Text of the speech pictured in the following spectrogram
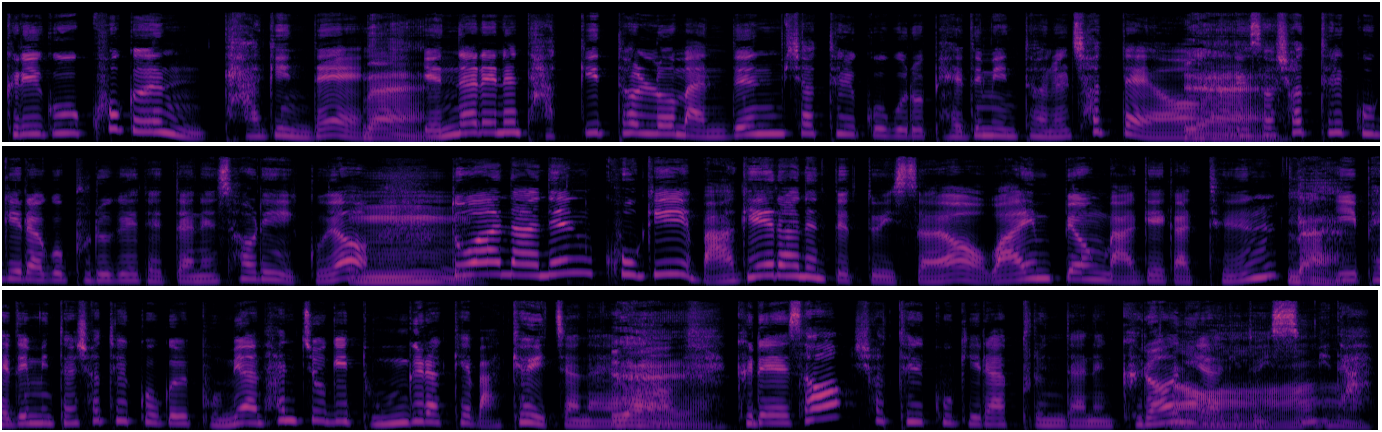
그리고 콕은 닭인데 네. 옛날에는 닭깃털로 만든 셔틀콕으로 배드민턴을 쳤대요. 예. 그래서 셔틀콕이라고 부르게 됐다는 설이 있고요. 음. 또 하나는 콕이 마개라는 뜻도 있어요. 와인병 마개 같은 네. 이 배드민턴 셔틀콕을 보면 한쪽이 동그랗게 막혀 있잖아요. 예, 예. 그래서 셔틀콕이라 부른다는 그런 아. 이야기도 있습니다.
